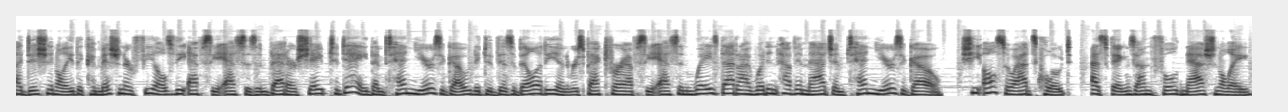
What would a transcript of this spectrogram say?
Additionally, the commissioner feels the FCS is in better shape today than 10 years ago due to visibility and respect for FCS in ways that I wouldn't have imagined 10 years ago. She also adds, quote, as things unfold nationally,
